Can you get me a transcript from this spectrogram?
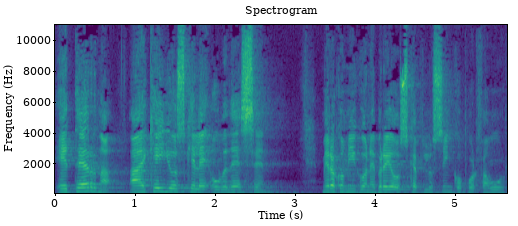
eterna a aquellos que le obedecen. Mira conmigo en Hebreos capítulo 5, por favor.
